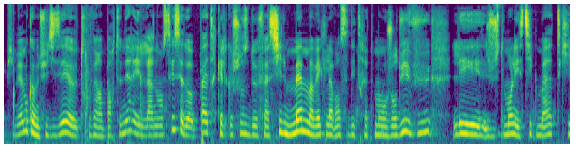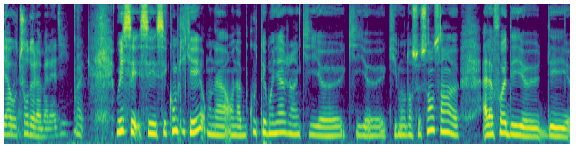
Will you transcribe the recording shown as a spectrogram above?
Et puis même, comme tu disais, euh, trouver un partenaire et l'annoncer, ça doit pas être quelque chose de facile, même avec l'avancée des traitements aujourd'hui, vu les, justement les stigmates qu'il y a autour de la maladie. Oui, c'est compliqué. On a, on a beaucoup de témoignages hein, qui, qui, qui, vont dans ce sens. Hein. À la fois des... des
